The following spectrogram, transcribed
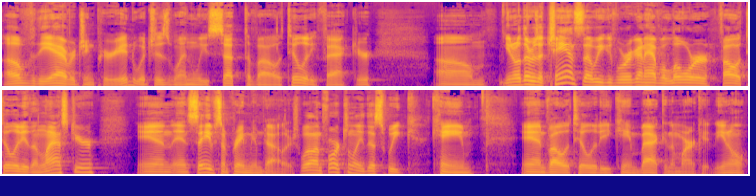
of the averaging period, which is when we set the volatility factor, um, you know, there was a chance that we were going to have a lower volatility than last year and and save some premium dollars. Well, unfortunately, this week came and volatility came back in the market. You know,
